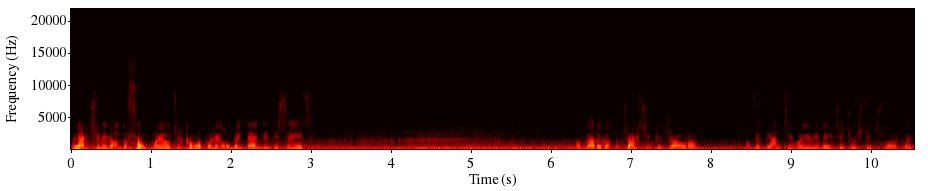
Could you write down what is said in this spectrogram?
We actually got the front wheel to come up a little bit then, did you see it? I'm glad I got the traction control on. I think the anti-wheelie needs adjusting slightly.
